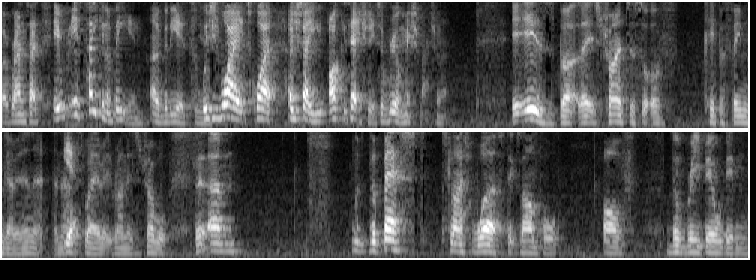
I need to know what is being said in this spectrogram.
uh, ransacked. It, it's taken a beating over the years, which is why it's quite, as you say, architecturally, it's a real mishmash, isn't it? It is, but it's trying to sort of keep a theme going, isn't it? And that's Yeah. where it run into trouble. But um, the best slash worst example of the rebuilding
